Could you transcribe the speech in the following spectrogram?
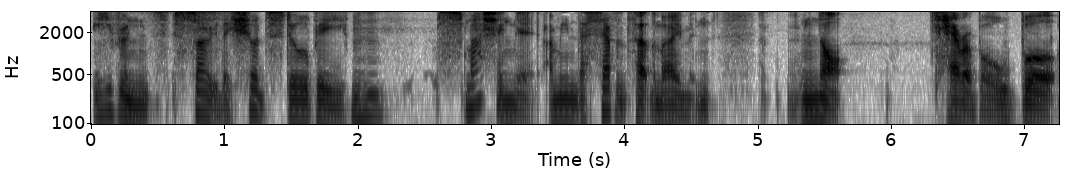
even so, they should still be. Mm-hmm smashing it. I mean, they're seventh at the moment, not terrible, but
